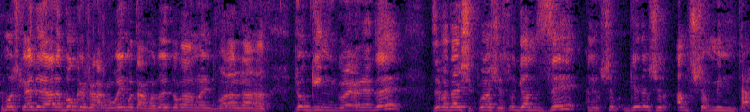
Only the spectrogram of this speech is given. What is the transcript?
כמו שכאלה על הבוקר שאנחנו רואים אותם, עוד לא התעוררנו, הם כבר על הג'וגינג וזה, זה ודאי שפעולה שעשו, גם זה, אני חושב, גדר של אף שמינתא.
